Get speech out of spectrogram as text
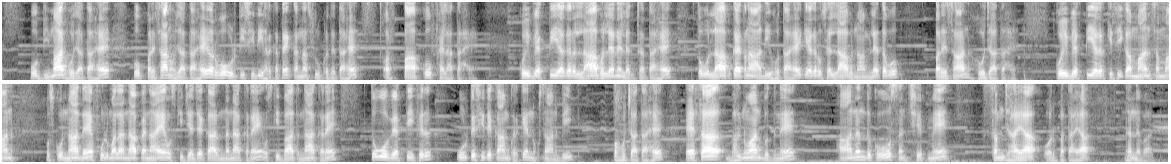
वो बीमार हो जाता है, वो परेशान हो जाता है और वो उल्टी सीधी हरकतें करना शुरू कर देता है और पाप को फैलाता है। कोई व्यक्ति अगर लाभ लेने लग जाता है तो वो लाभ का इतना आदि होता है कि अगर उसे लाभ ना मिले तो वो परेशान हो जाता है। कोई व्यक्ति अगर किसी का मान सम्मान उसको ना दें, फूलमाला ना पहनाएँ, उसकी जय जयकार न ना करें, उसकी बात ना करें तो वो व्यक्ति फिर उल्टे सीधे काम करके नुकसान भी पहुंचाता है। ऐसा भगवान बुद्ध ने आनंद को संक्षेप में समझाया और बताया। धन्यवाद।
